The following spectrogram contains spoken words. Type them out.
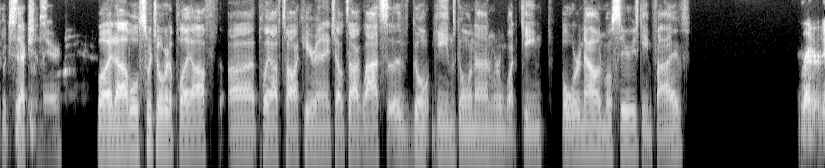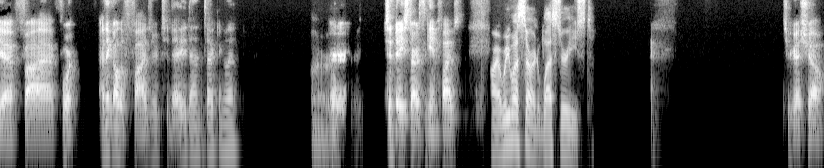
quick section there. But uh, we'll switch over to playoff, uh, playoff talk here. NHL talk. Lots of go- games going on. We're in what game four now in most series? Game five. Right. Or, yeah, five, four. I think all the fives are today. Then technically. All right. Or today starts the game fives. All right. Where do you want to start? West or East? It's your guys' show.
